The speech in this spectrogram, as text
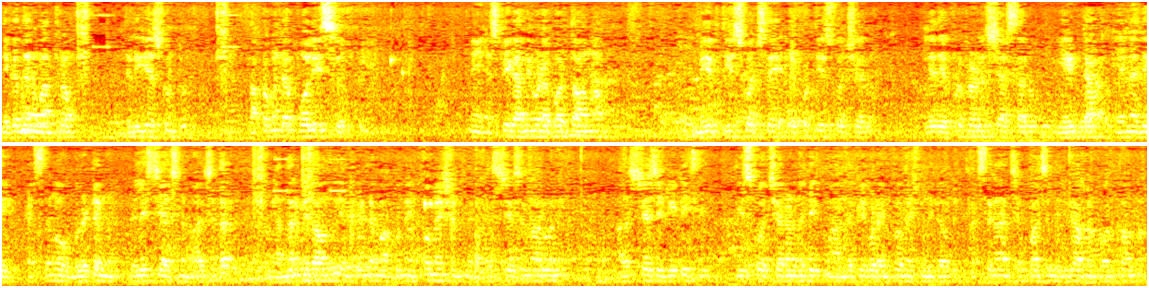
దిగదని మాత్రం తెలియజేసుకుంటూ తప్పకుండా పోలీసు ఎస్పీ గారిని కూడా కోరుతా ఉన్నాం. మీరు తీసుకొస్తే ఎప్పుడు తీసుకొచ్చారు? లేదా ఎప్పుడు ప్రొడ్యూస్ చేస్తారు ఏంటా ఏనది ఖచ్చితంగా ఒక బులెటిన్ రిలీజ్ చేయాల్సిన బాధ్యత మీ అందరి మీద ఉంది. ఎందుకంటే మాకున్న ఇన్ఫర్మేషన్ మీరు అరెస్ట్ చేస్తున్నారు అని అరెస్ట్ చేసి డీటీసీ తీసుకొచ్చారన్నది మా అందరికీ కూడా ఇన్ఫర్మేషన్ ఉంది కాబట్టి ఖచ్చితంగా అని చెప్పాల్సిందిగా మేము కోరుతా ఉన్నాం.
